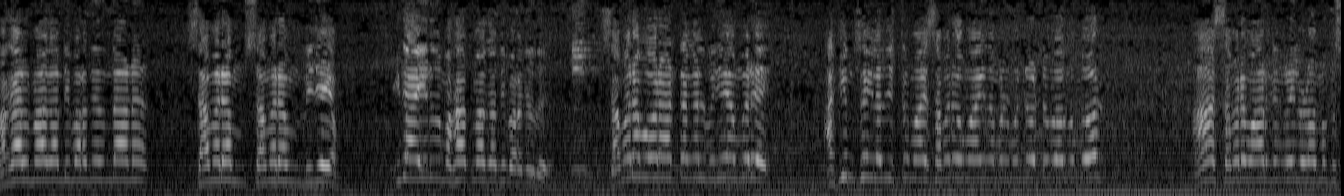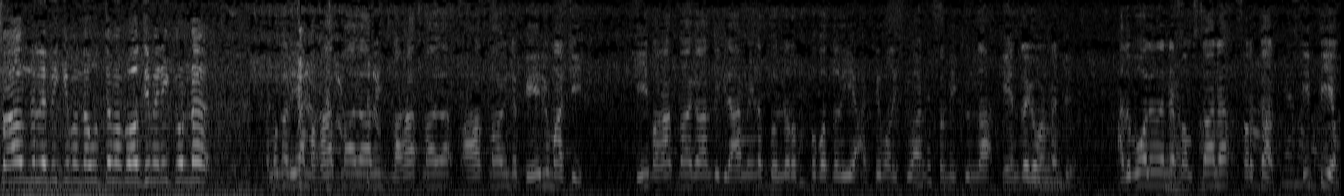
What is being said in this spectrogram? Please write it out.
മഹാത്മാഗാന്ധി പറഞ്ഞത് എന്താണ്? സമരം സമരം വിജയം. ഇതായിരുന്നു മഹാത്മാഗാന്ധി പറഞ്ഞത്. സമര പോരാട്ടങ്ങൾ വിജയം വരെ അഹിംസയിൽ അധിഷ്ഠമായ സമരവുമായി നമ്മൾ മുന്നോട്ട് പോകുമ്പോൾ ആ സമരമാർഗങ്ങളിലൂടെ നമുക്ക് സ്വാതന്ത്ര്യം ലഭിക്കുമെന്ന ഉത്തമ ബോധ്യം എനിക്കുണ്ട്. നമുക്കറിയാം മഹാത്മാഗാന്ധി മഹാത്മാ മഹാത്മാവിന്റെ പേര് മാറ്റി ഈ മഹാത്മാഗാന്ധി ഗ്രാമീണ തൊഴിലുറപ്പ് പദ്ധതിയെ അട്ടിമറിക്കുവാൻ ശ്രമിക്കുന്ന കേന്ദ്ര ഗവൺമെന്റ്. അതുപോലെ തന്നെ സംസ്ഥാന സർക്കാർ സി പി എം.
